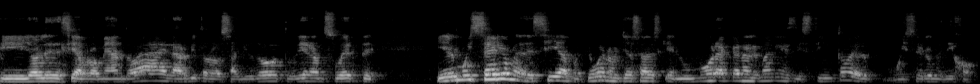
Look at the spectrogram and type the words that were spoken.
y yo le decía bromeando, ah, el árbitro los ayudó, tuvieron suerte. Y él muy serio me decía, porque bueno, ya sabes que el humor acá en Alemania es distinto, él muy serio me dijo,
